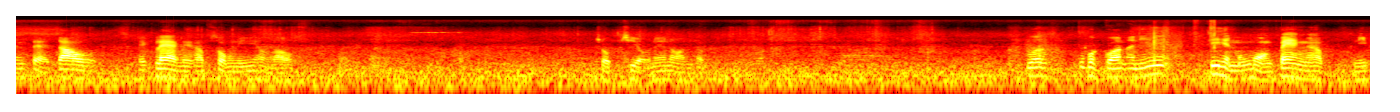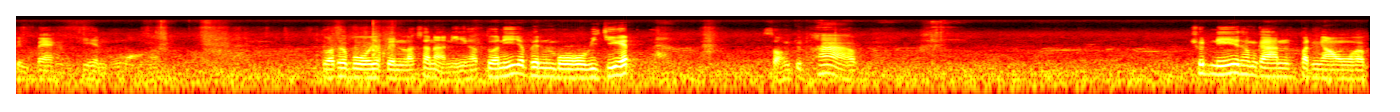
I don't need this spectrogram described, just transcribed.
ตั้งแต่เจ้าแรกๆเลยครับทรงนี้ของเราโฉบเฉียวแน่นอนครับตัวอุปกรณ์อันนี้ที่เห็นหมองๆแป้งนะครับ อันนี้เป็นแป้งที่เห็นหมองๆครับ ตัวเทอร์โบจะเป็นลักษณะนี้ครับ ตัวนี้จะเป็นโบ VGS 2.5 ครับ ชุดนี้ทำการปัดเงาครับ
